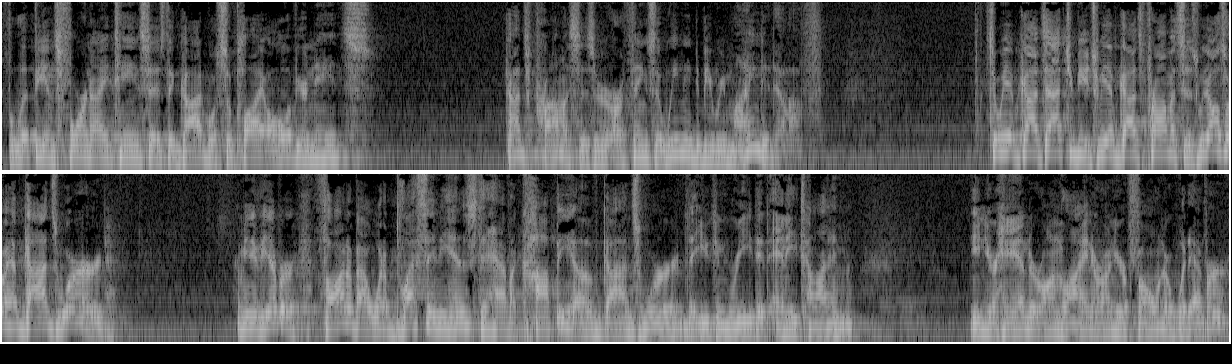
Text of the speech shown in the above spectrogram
Philippians 4:19 says that God will supply all of your needs. God's promises are, are things that we need to be reminded of. So we have God's attributes, we have God's promises, we also have God's word. I mean, have you ever thought about what a blessing it is to have a copy of God's word that you can read at any time in your hand or online or on your phone or whatever?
